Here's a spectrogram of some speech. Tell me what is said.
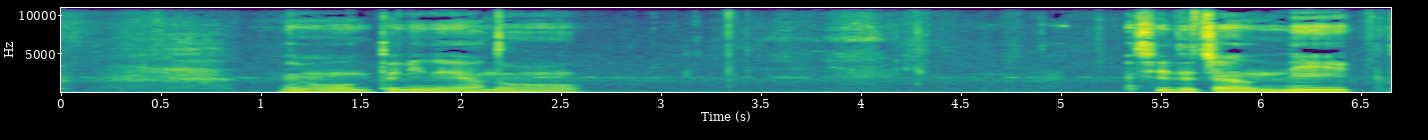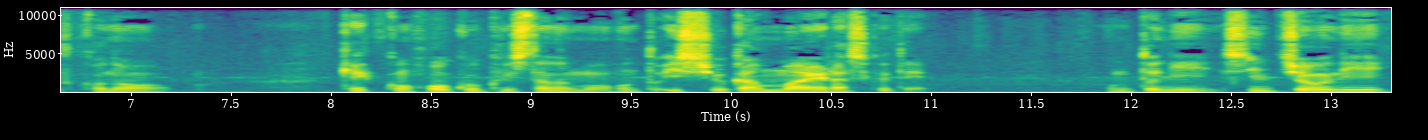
でも本当にねあのしずちゃんにこの結婚報告したのも本当1週間前らしくて本当に慎重に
